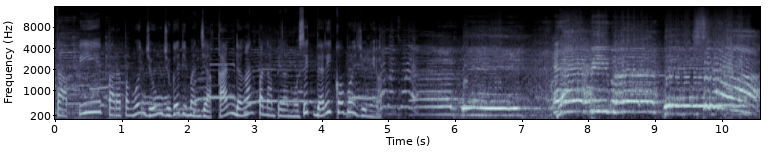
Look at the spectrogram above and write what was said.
tapi para pengunjung juga dimanjakan dengan penampilan musik dari Cowboy Junior. Happy, happy birthday semua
